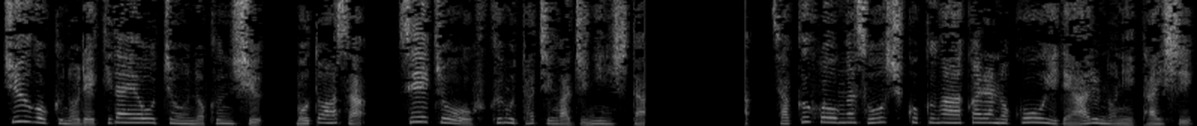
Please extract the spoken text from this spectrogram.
中国の歴代王朝の君主、元朝、清朝を含むたちが辞任した。作法が宗主国側からの行為であるのに対し、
